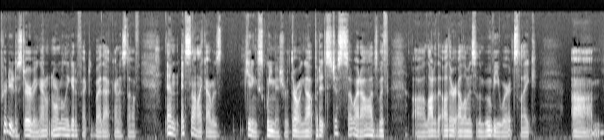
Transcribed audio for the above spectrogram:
pretty disturbing. I don't normally get affected by that kind of stuff. And it's not like I was getting squeamish or throwing up, but it's just so at odds with uh, a lot of the other elements of the movie where it's like, um,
